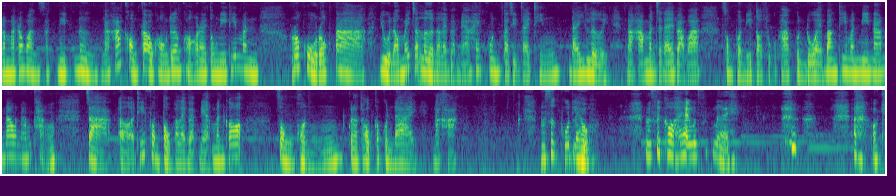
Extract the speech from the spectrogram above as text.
ระมัดระวังสักนิดหนึ่งนะคะ ของเก่าของเดิมของอะไรตรงนี้ที่มันโรกหูโรกตาอยู่แล้วไม่เจริญอะไรแบบนี้ ให้คุณตัดสินใจทิ้งได้เลยนะคะ มันจะได้แบบว่าส่งผลดีต่อสุขภาพคุณด้วย บางทีมันมีน้ำเน่าน้ำขังจากที่ฝนตกอะไรแบบนี้มันก็ส่งผลกระทบกับคุณได้นะคะ รู้สึกพูดเร็ว รู้สึกคอแห้งรู้สึกเหนื่อยอะโอเค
